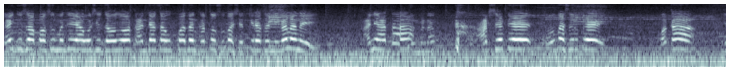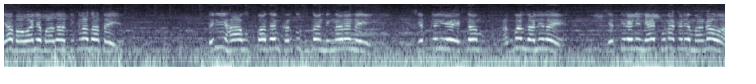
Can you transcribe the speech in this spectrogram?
काही दिवसापासून म्हणजे यावर्षी जवळजवळ कांद्याचा उत्पादन खर्च सुद्धा शेतकऱ्याचा निघाला नाही. आणि आता आठशे ते चौदाशे रुपये मका या भावाने बाजारात विकला जात आहे. तरी हा उत्पादन खर्च सुद्धा निघणारा नाही. शेतकरी एकदम हतबल झालेला आहे. शेतकऱ्यांनी न्याय कोणाकडे मागावा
